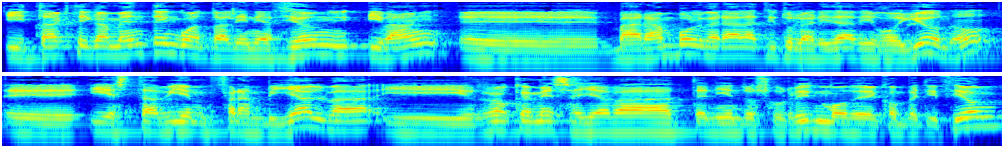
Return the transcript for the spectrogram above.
y tácticamente, en cuanto a alineación, Iván, eh, Barán volverá a la titularidad, digo yo, ¿no? Eh, y está bien Fran Villalba y Roque Mesa ya va teniendo su ritmo de competición.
